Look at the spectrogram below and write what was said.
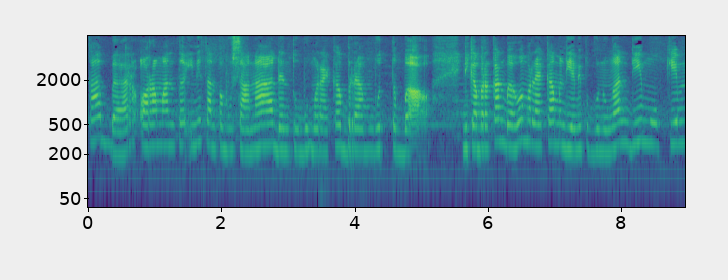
kabar orang Mante ini tanpa busana dan tubuh mereka berambut tebal. Dikabarkan bahwa mereka mendiami pegunungan di Mukim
